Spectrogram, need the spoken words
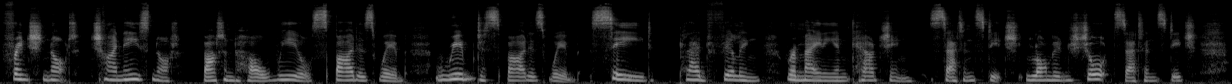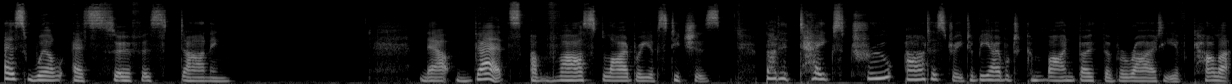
French knot, Chinese knot, buttonhole, wheel, spider's web, ribbed spider's web, seed, plaid filling, Romanian couching, satin stitch, long and short satin stitch, as well as surface darning. Now, that's a vast library of stitches, but it takes true artistry to be able to combine both the variety of colour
